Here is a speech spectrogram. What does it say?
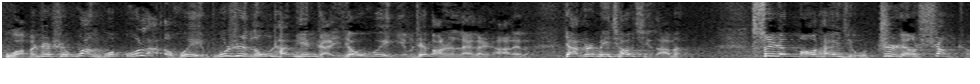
我们这是万国博览会，不是农产品展销会。你们这帮人来干啥来了？压根儿没瞧起咱们。虽然茅台酒质量上乘，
